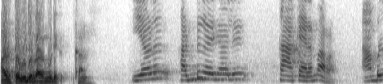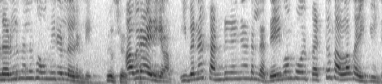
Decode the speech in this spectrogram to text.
അടുത്ത വീഡിയോ ഭാഗം കൂടി കാണാം. ഇയാൾ കണ്ടു കഴിഞ്ഞാൽ കാക്കേരം നിറം ആമ്പിള്ളേരിൽ നല്ല സൗന്ദര്യമുള്ളവരുണ്ട്. അവരായിരിക്കണം. ഇവനെ കണ്ടു കഴിഞ്ഞാണ്ടല്ല ദൈവം പോൽ പെറ്റ തള്ള സഹിക്കില്ല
